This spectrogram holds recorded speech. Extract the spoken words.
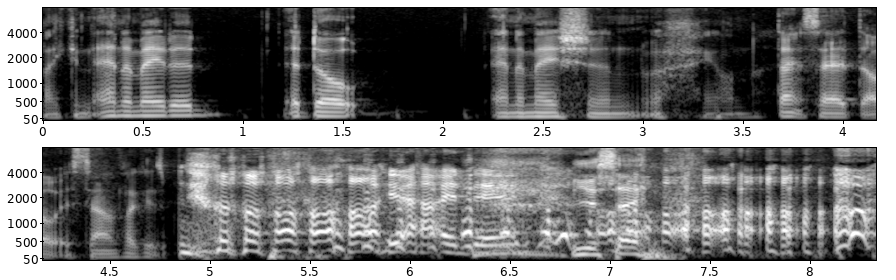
like an animated adult animation. ugh, hang on, Don't say adult. It sounds like it's. yeah, I did. you say.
